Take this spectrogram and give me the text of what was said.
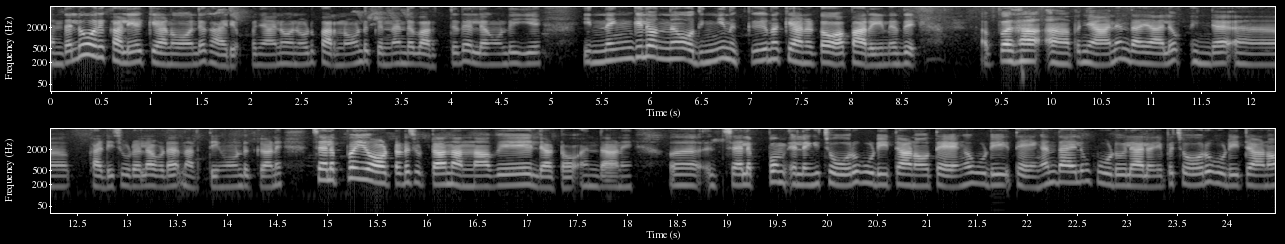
എന്തെല്ലോ ഒരു കളിയൊക്കെയാണ് ഓന്റെ കാര്യം. അപ്പോൾ ഞാൻ ഓനോട് പറഞ്ഞുകൊണ്ട് നിൽക്കുന്ന എന്റെ ബർത്ത്ഡേ എല്ലാം കൊണ്ട് ഈ ഇന്നെങ്കിലും ഒന്ന് ഒതുങ്ങി നിൽക്കുന്നൊക്കെയാണ് കേട്ടോ ആ പറയുന്നത് അപ്പോൾ അതാ അപ്പം ഞാൻ എന്തായാലും എന്റെ കടി ചൂടൽ അവിടെ നടത്തിക്കൊണ്ട് നിൽക്കുകയാണ് ചിലപ്പോൾ ഈ ഓട്ടയുടെ ചുട്ടാൽ നന്നാവേ ഇല്ല കേട്ടോ എന്താണ് ചിലപ്പം അല്ലെങ്കിൽ ചോറ് കൂടിയിട്ടാണോ തേങ്ങ കൂടി തേങ്ങ എന്തായാലും കൂടൂലാലോ. ഇനിയിപ്പോൾ ചോറ് കൂടിയിട്ടാണോ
